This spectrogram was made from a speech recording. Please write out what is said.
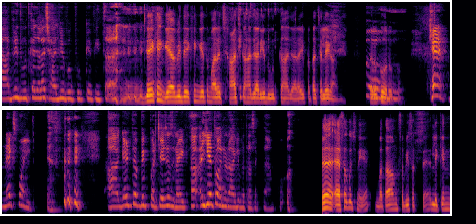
आदमी दूध का जला छाछ भी फूक फूक के पीता है। हम्म, देखेंगे अभी देखेंगे तुम्हारे छाछ कहाँ जा रही है दूध कहाँ जा रहा है पता चलेगा हमें। रुको रुको। खैर next point get the big purchases right ये तो अनुराग ही बता सकता है आपको। ऐसा कुछ नहीं है बता हम सभी सकते हैं लेकिन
